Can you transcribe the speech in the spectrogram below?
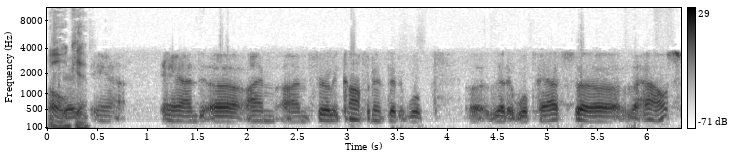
Oh, okay. And, and uh, I'm I'm fairly confident that it will uh, that it will pass uh, the House,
